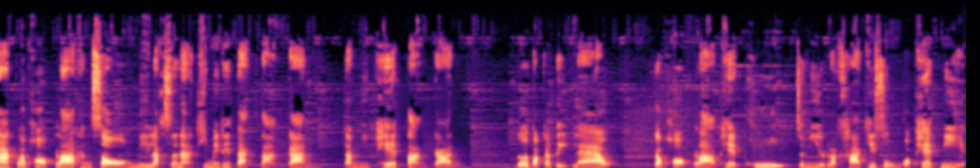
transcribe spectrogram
หากกระเพาะปลาทั้งสองมีลักษณะที่ไม่ได้แตกต่างกัน แต่มีเพศต่างกัน โดยปกติแล้วกระเพาะปลาเพศผู้จะมีราคาที่สูงกว่าเพศเมีย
